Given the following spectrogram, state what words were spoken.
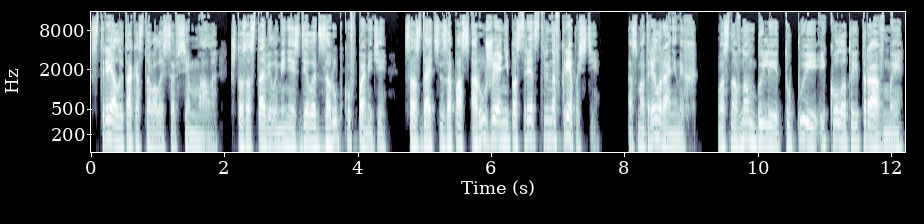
Стрел и так оставалось совсем мало, что заставило меня сделать зарубку в памяти, создать запас оружия непосредственно в крепости. Осмотрел раненых. В основном были тупые и колотые травмы.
